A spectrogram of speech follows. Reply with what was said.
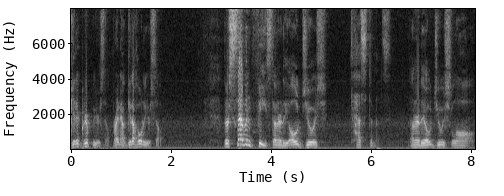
get a grip of yourself right now. Get a hold of yourself. There's seven feasts under the old Jewish testaments, under the old Jewish law.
